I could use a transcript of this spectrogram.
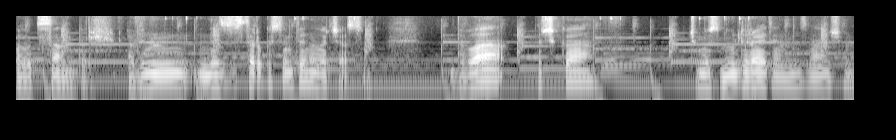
Олександр. А він не зі Старокостянтинова часу. Два очка. Чомусь нуль рейтинг, не знаю чому.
